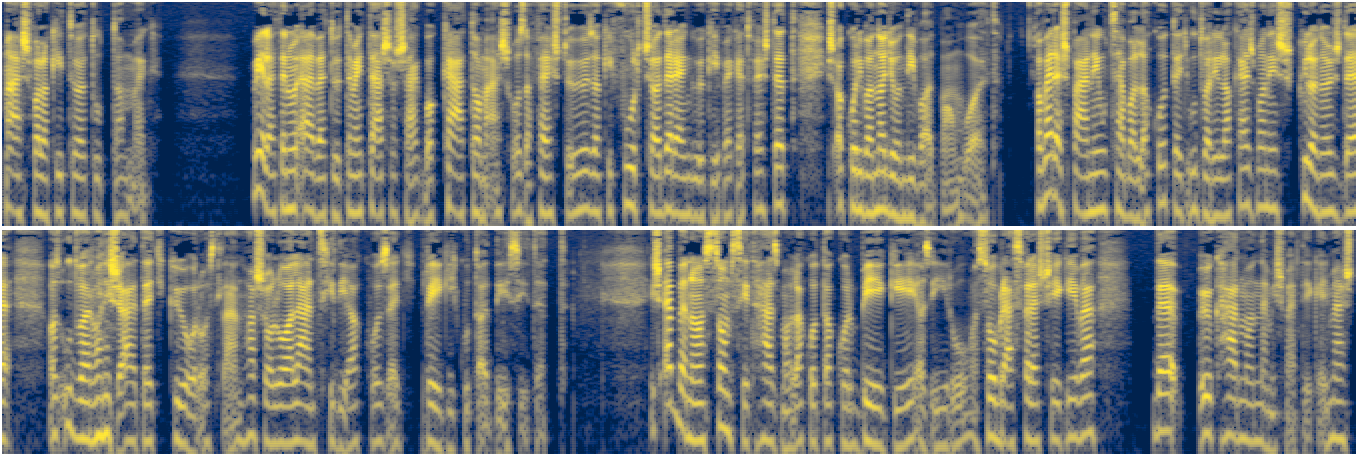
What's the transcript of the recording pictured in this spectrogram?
Más valakitől tudtam meg. Véletlenül elvetődtem egy társaságba K. Tamáshoz, a festőhöz, aki furcsa derengőképeket festett, és akkoriban nagyon divatban volt. A Verespálné utcában lakott egy udvari lakásban, és különös, de az udvarban is állt egy kőoroszlán, hasonló a lánchidiakhoz egy régi kutat díszített. És ebben a szomszéd házban lakott akkor BG, az író, a szobrász feleségével, de ők hárman nem ismerték egymást,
